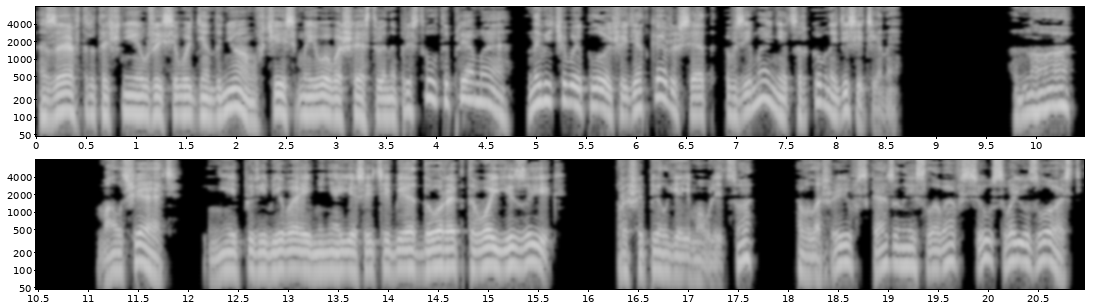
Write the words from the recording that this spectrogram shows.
Завтра, точнее уже сегодня днем, в честь моего вошествия на престол, ты прямо на Вечевой площади откажешься от взимания церковной десятины. Но... Молчать, не перебивай меня, если тебе дорог твой язык, прошипел я ему в лицо, вложив в сказанные слова всю свою злость.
